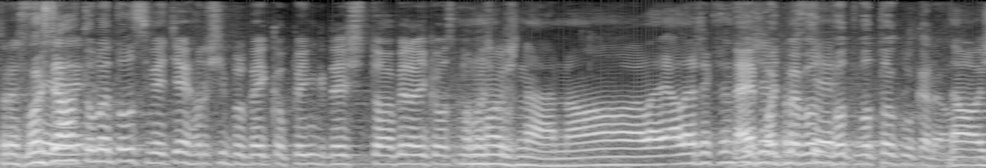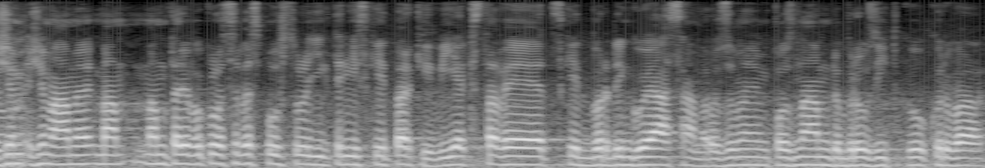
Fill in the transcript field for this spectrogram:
prostě... Možná v tomhle světě je horší blbý coping, než to, aby na někoho spadla školka. Možná, no, ale, ale řekl jsem Ne, si, že pojďme prostě... od, od, od toho kluka dál. No, že, že máme, mám, mám tady okolo sebe spoustu lidí, kteří skateparky ví, jak stavět, skateboardingu já sám rozumím, poznám dobrou zítku, kurva,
